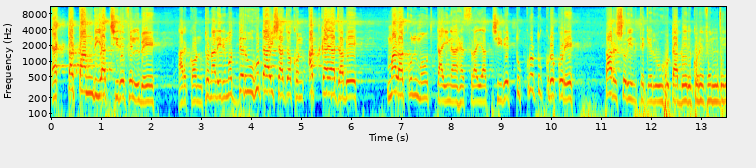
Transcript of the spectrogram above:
একটা টান দিয়া ছিঁড়ে ফেলবে। আর কণ্ঠনালীর মধ্যে রুহুটা আইসা যখন আটকায়া যাবে, মালাকুল মৌত টাইনা হেসরাইয়া ছিঁড়ে টুকরো টুকরো করে তার শরীর থেকে রুহুটা বের করে ফেলবে।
